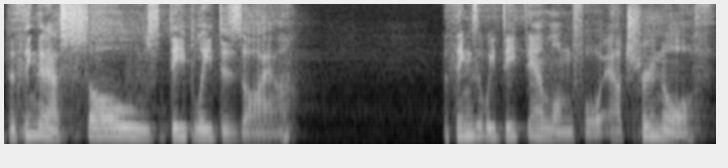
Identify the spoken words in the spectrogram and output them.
the thing that our souls deeply desire, the things that we deep down long for, our true north,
